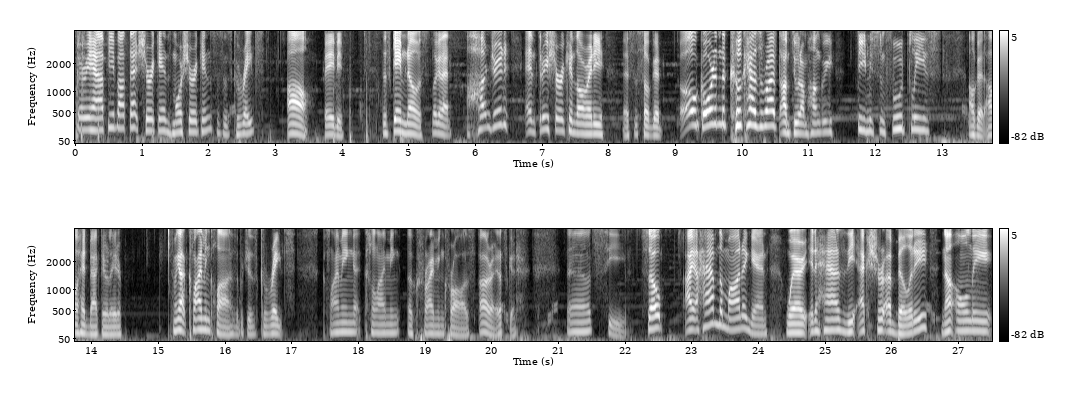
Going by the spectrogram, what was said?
very happy about that. Shurikens, more shurikens. This is great. Oh, baby. This game knows. Look at that. 103 shurikens already. This is so good. Oh, Gordon the cook has arrived. I'm, dude, I'm hungry. Feed me some food, please. Oh, good. I'll head back there later. We got climbing claws, which is great. Climbing, climbing, a uh, climbing claws. All right, that's good. Uh, let's see. So I have the mod again where it has the extra ability. Not only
